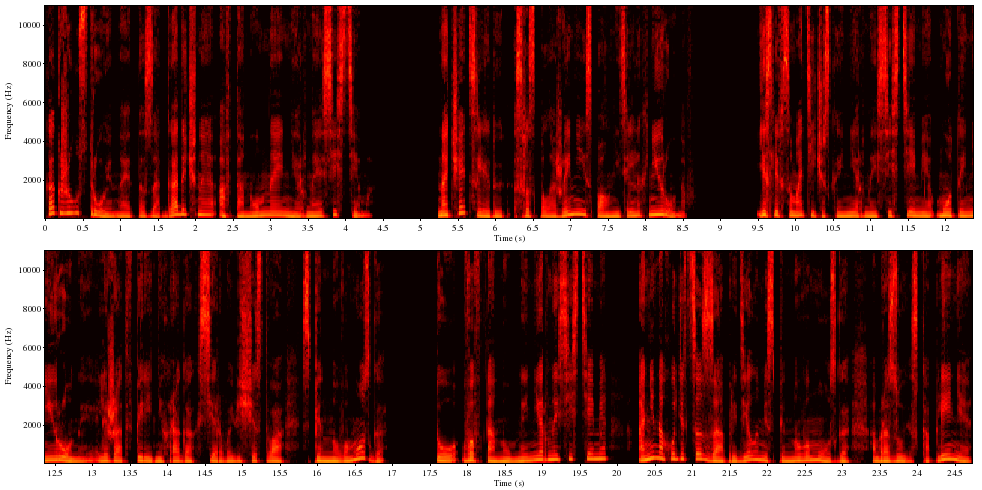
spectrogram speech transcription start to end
Как же устроена эта загадочная автономная нервная система? Начать следует с расположения исполнительных нейронов. Если в соматической нервной системе мотонейроны лежат в передних рогах серого вещества спинного мозга, то в автономной нервной системе они находятся за пределами спинного мозга, образуя скопления,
